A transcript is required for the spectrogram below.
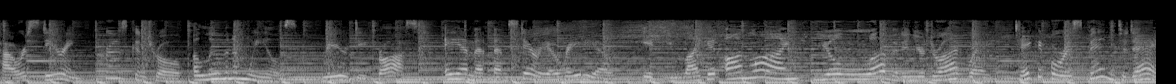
power steering, cruise control, aluminum wheels, defrost, AM FM stereo radio. If you like it online, you'll love it in your driveway. Take it for a spin today.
